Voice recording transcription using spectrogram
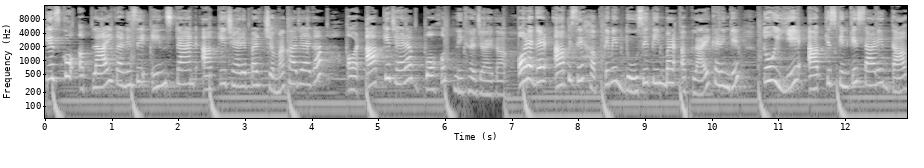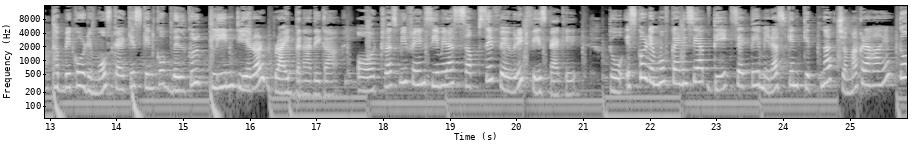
कि इसको अप्लाई करने से इंस्टेंट आपके चेहरे पर चमक आ जाएगा और आपके चेहरा बहुत निखर जाएगा। और अगर आप इसे हफ़्ते में दो से तीन बार अप्लाई करेंगे तो ये आपके स्किन के सारे दाग धब्बे को रिमूव करके स्किन को बिल्कुल क्लीन क्लियर और ब्राइट बना देगा। और ट्रस्ट मी फ्रेंड्स ये मेरा सबसे फेवरेट फेस पैक है। तो इसको रिमूव करने से आप देख सकते हैं मेरा स्किन कितना चमक रहा है। तो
